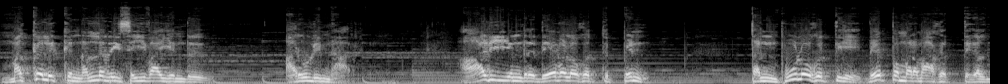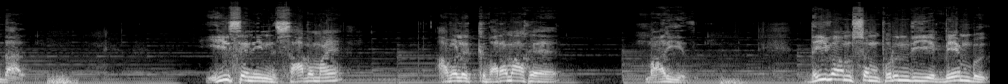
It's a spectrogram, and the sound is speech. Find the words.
மக்களுக்கு நல்லதை செய்வாய் என்று அருளினார். ஆடி என்ற தேவலோகத்து பெண் தன் பூலோகத்தில் வேப்பமரமாக திகழ்ந்தாள். ஈசனின் சாபமாய் அவளுக்கு வரமாக மாறியது. தெய்வாம்சம் பொருந்திய வேம்பு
